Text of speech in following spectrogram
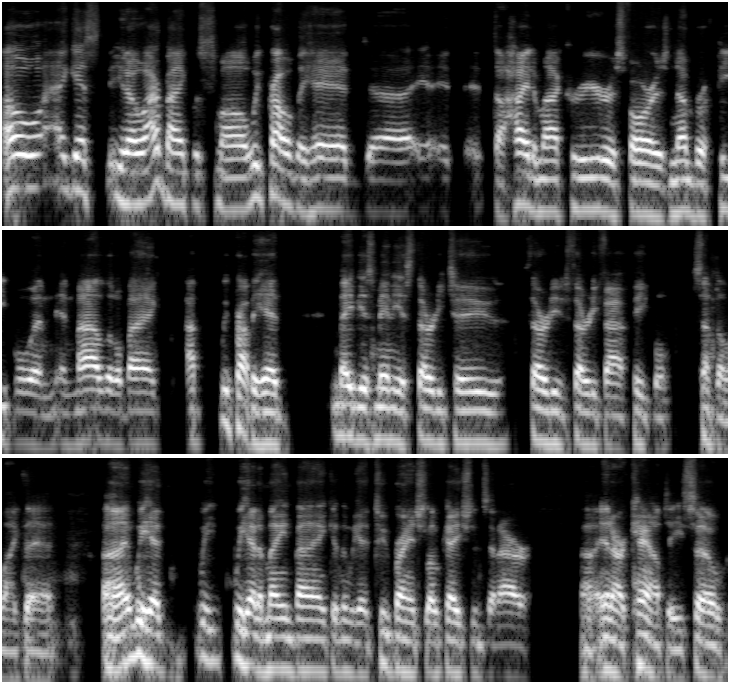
Oh, I guess you know our bank was small. We probably had uh, at, at, the height of my career, as far as number of people in, in my little bank, I, we probably had maybe as many as 32, 30 to 35 people, something like that. Uh, and we had we we had a main bank, and then we had two branch locations in our uh, in our county. So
